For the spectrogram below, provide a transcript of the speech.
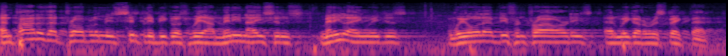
And part of that problem is simply because we are many nations, many languages, and we all have different priorities, and we've got to respect that.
